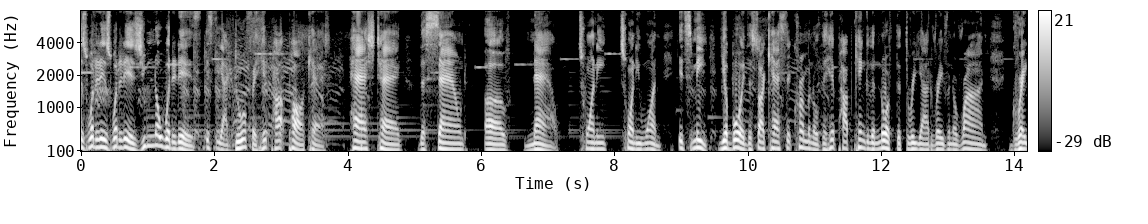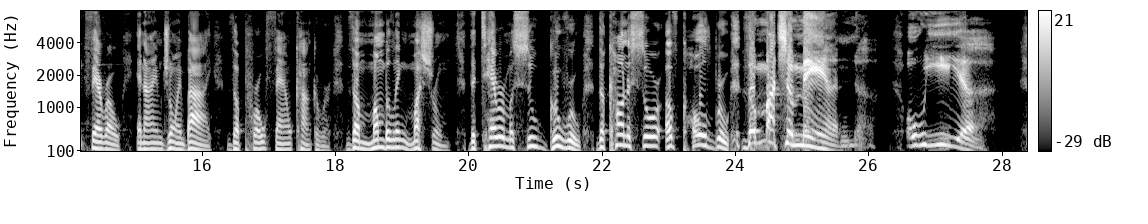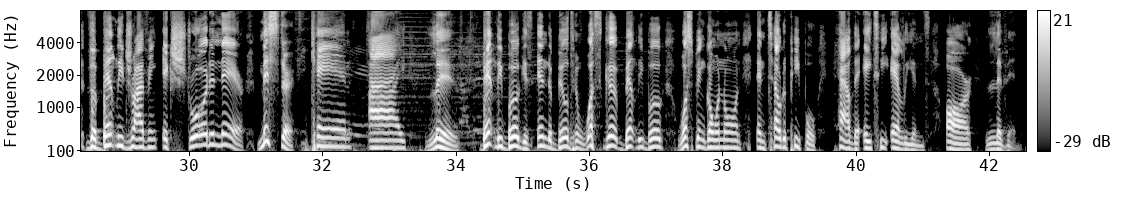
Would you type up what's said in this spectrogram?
is, what it is, what it is. You know what it is. It's the I Do It for Hip Hop podcast. Hashtag the sound of now. 2021. It's me, your boy, the sarcastic criminal, the hip hop king of the north, the three eyed raven of rhyme, Great Pharaoh, and I am joined by the profound conqueror, the mumbling mushroom, the tiramisu guru, the connoisseur of cold brew, the matcha man. Oh, yeah. The Bentley driving extraordinaire, Mr. Can I Live? Bentley Boog is in the building. What's good, Bentley Boog? What's been going on? And tell the people how the AT aliens are living.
